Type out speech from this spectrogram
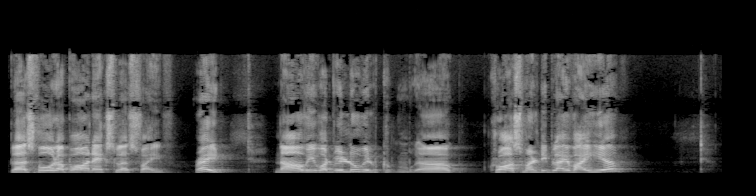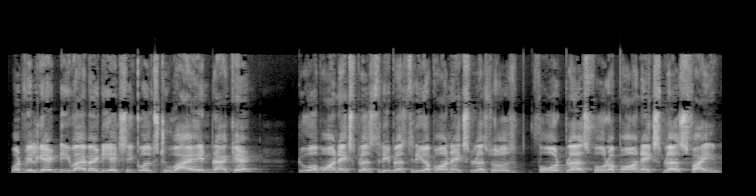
plus 4 upon x plus 5. Right. Now we what we'll do, we'll uh, cross multiply y here. What we'll get dy by dx equals to y in bracket 2 upon x plus 3 plus 3 upon x plus 4 plus 4 upon x plus 5.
